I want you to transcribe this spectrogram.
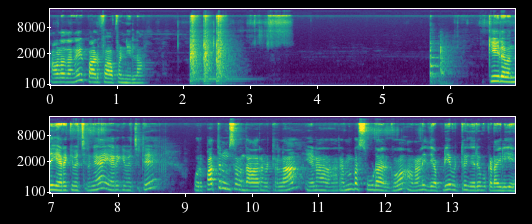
அவ்வளோதாங்க இப்போ அடுப்பு ஆஃப் பண்ணிடலாம். கீழே வந்து இறக்கி வச்சிருங்க. இறக்கி வச்சுட்டு ஒரு பத்து நிமிஷம் வந்து ஆற விட்டுறலாம். ஏன்னா ரொம்ப சூடாக இருக்கும். அதனால் இது அப்படியே விட்டுருங்க எறும்பு கடாயிலேயே.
